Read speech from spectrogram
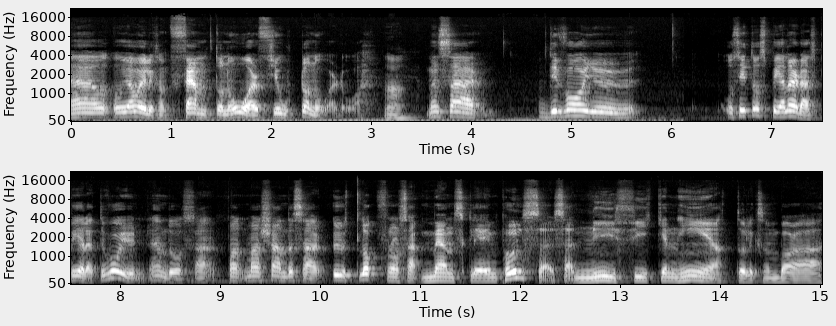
Uh, och jag var ju liksom 15 år, 14 år då. Ja. Men så här, det var ju och sitta och spela det där spelet, det var ju ändå så här. Man, man kände så här utlopp från så här mänskliga impulser, så här nyfikenhet och liksom bara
